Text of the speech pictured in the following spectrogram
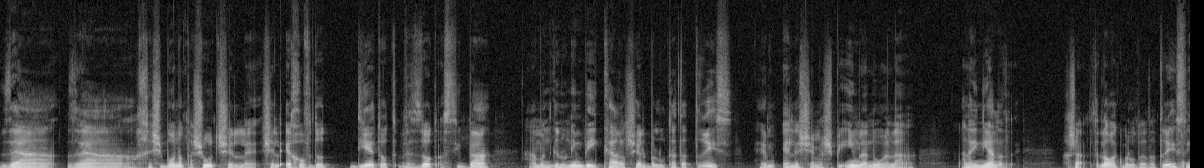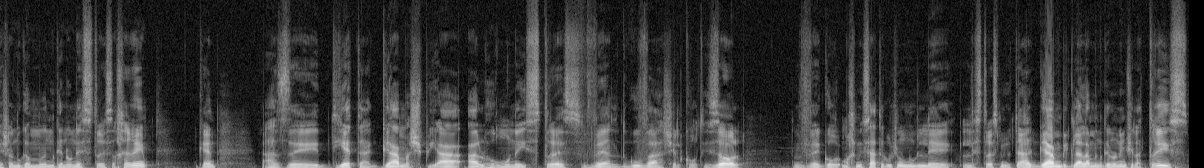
זה, ה, זה החשבון הפשוט של, של איך עובדות דיאטות, וזאת הסיבה המנגנונים בעיקר של בלוטת התריס, הם אלה שמשפיעים לנו על, ה, על העניין הזה. עכשיו, זה לא רק בלוטת התריס, יש לנו גם מנגנוני סטרס אחרים, כן? אז אה, דיאטה גם משפיעה על הורמוני סטרס ועל תגובה של קורטיזול, ומכניסה את הגוף שלנו לסטרס מיותר, גם בגלל המנגנונים של התריס,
